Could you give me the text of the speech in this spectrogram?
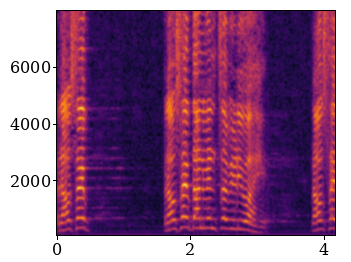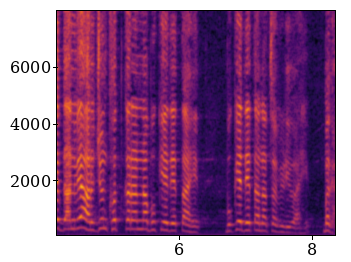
रावसाहेब रावसाहेब दानवेंचा व्हिडिओ आहे. रावसाहेब दानवे अर्जुन खोतकरांना बुके देत आहेत. बुके देतानाचा व्हिडिओ आहे. बघा.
